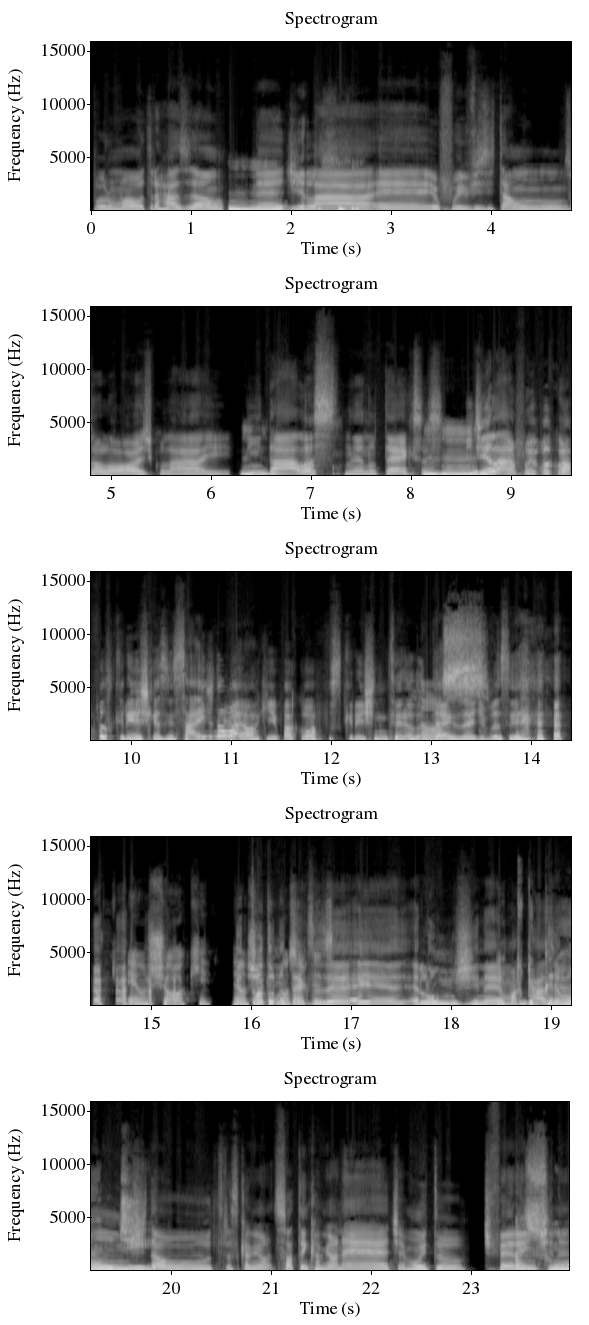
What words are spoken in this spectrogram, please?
por uma outra razão, Uhum. né? De lá, é, eu fui visitar um zoológico lá e, em Uhum. Dallas, né? No Texas. Uhum. E de lá eu fui pro Corpus Christi, que assim, sair de Nova York e ir pra Corpus Christi no interior do Nossa. Texas é tipo assim. É um choque. É e um tudo choque, no Texas certeza. é, é, é longe, né? É Uma casa grande. longe da outra, caminhon... só tem caminhonete, é muito diferente, As né?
